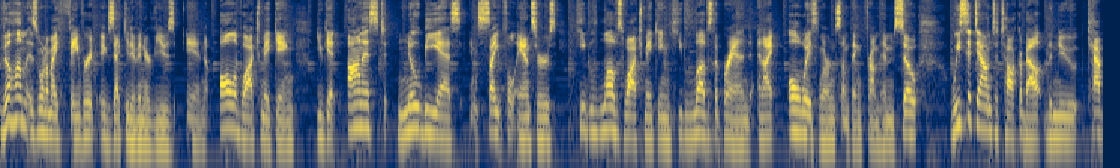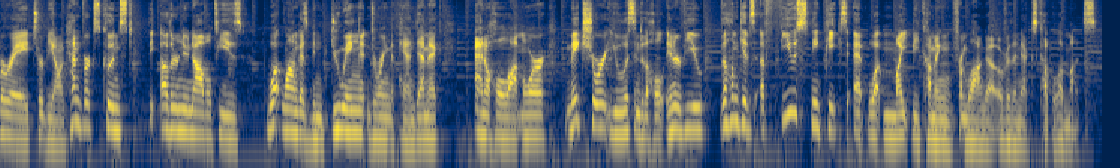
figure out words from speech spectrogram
Wilhelm is one of my favorite executive interviews in all of watchmaking. You get honest, no BS, insightful answers. He loves watchmaking, he loves the brand, and I always learn something from him. So we sit down to talk about the new Cabaret Tourbillon Handwerkskunst, the other new novelties, what Lange's been doing during the pandemic, and a whole lot more. Make sure you listen to the whole interview. Wilhelm gives a few sneak peeks at what might be coming from Lange over the next couple of months.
